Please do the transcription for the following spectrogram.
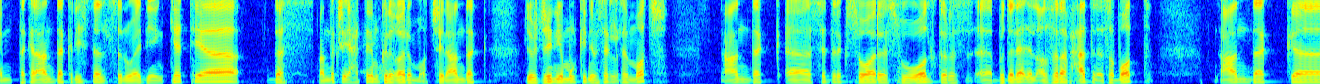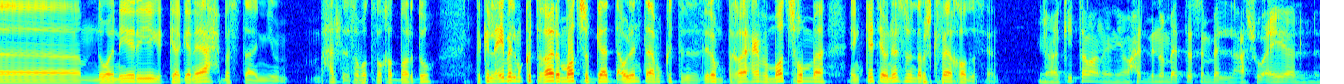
انت كان عندك ريس نيلسون وإيدي انكاتيا بس ما عندكش أي حد تاني ممكن يغير الماتش. يعني عندك جورجينيو ممكن يمسك لك الماتش. عندك آه سيدريك سواريز وولترز آه بدلاء للاظهره في حالة الإصابات. عندك آه نوانيري كجناح بس يعني حالة الإصابات فقط برضو. لكن اللعيبة اللي ممكن تغير الماتش بجد أو اللي انت ممكن تنزلهم تغير حاجة في الماتش هم انكاتيا ونيلسون ده مش كفاية خالص يعني. أكيد طبعا يعني واحد منهم بيتسم بالعشوائية اللي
